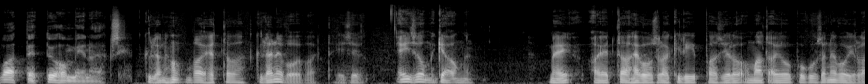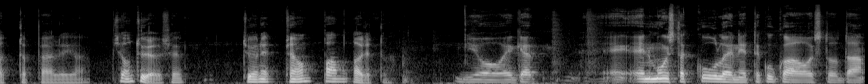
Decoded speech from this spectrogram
vaatteet työhommien ajaksi? Kyllä ne on vaihdettava. Kyllä ne voi vaihtaa. Ei se, ei se ole mikään ongelma. Me ajetaan hevosella kilpaa, siellä on omat ajopukunsa, ne voi laittaa päälle ja se on työ. Se, työ ne, se on laitettava. Joo, eikä en muista kuuleeni, että kuka olisi, tuota,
